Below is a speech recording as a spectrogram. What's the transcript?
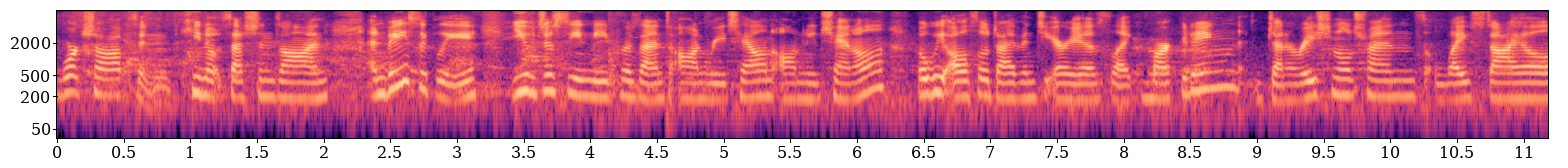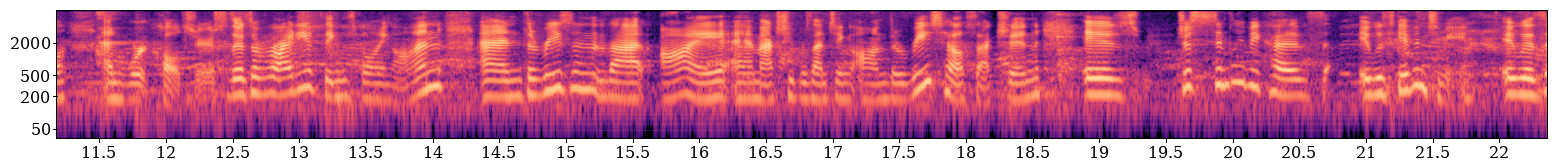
workshops and keynote sessions on. And basically, you've just seen me present on retail and omni-channel, but we also dive into areas like marketing, generational trends, lifestyle, and work culture. So there's a variety of things going on. And the reason that I am actually presenting on the retail section is just simply because it was given to me. It was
